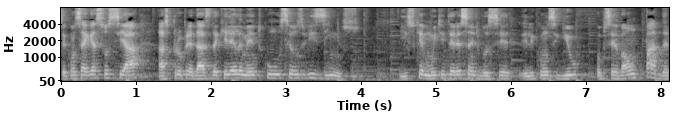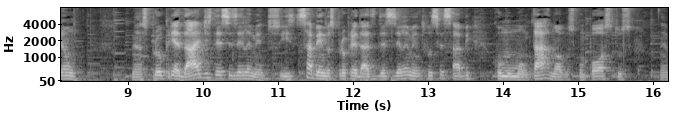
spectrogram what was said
você consegue associar as propriedades daquele elemento com os seus vizinhos. Isso que é muito interessante, você ele conseguiu observar um padrão. né, as propriedades desses elementos. E sabendo as propriedades desses elementos, você sabe como montar novos compostos. Né?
